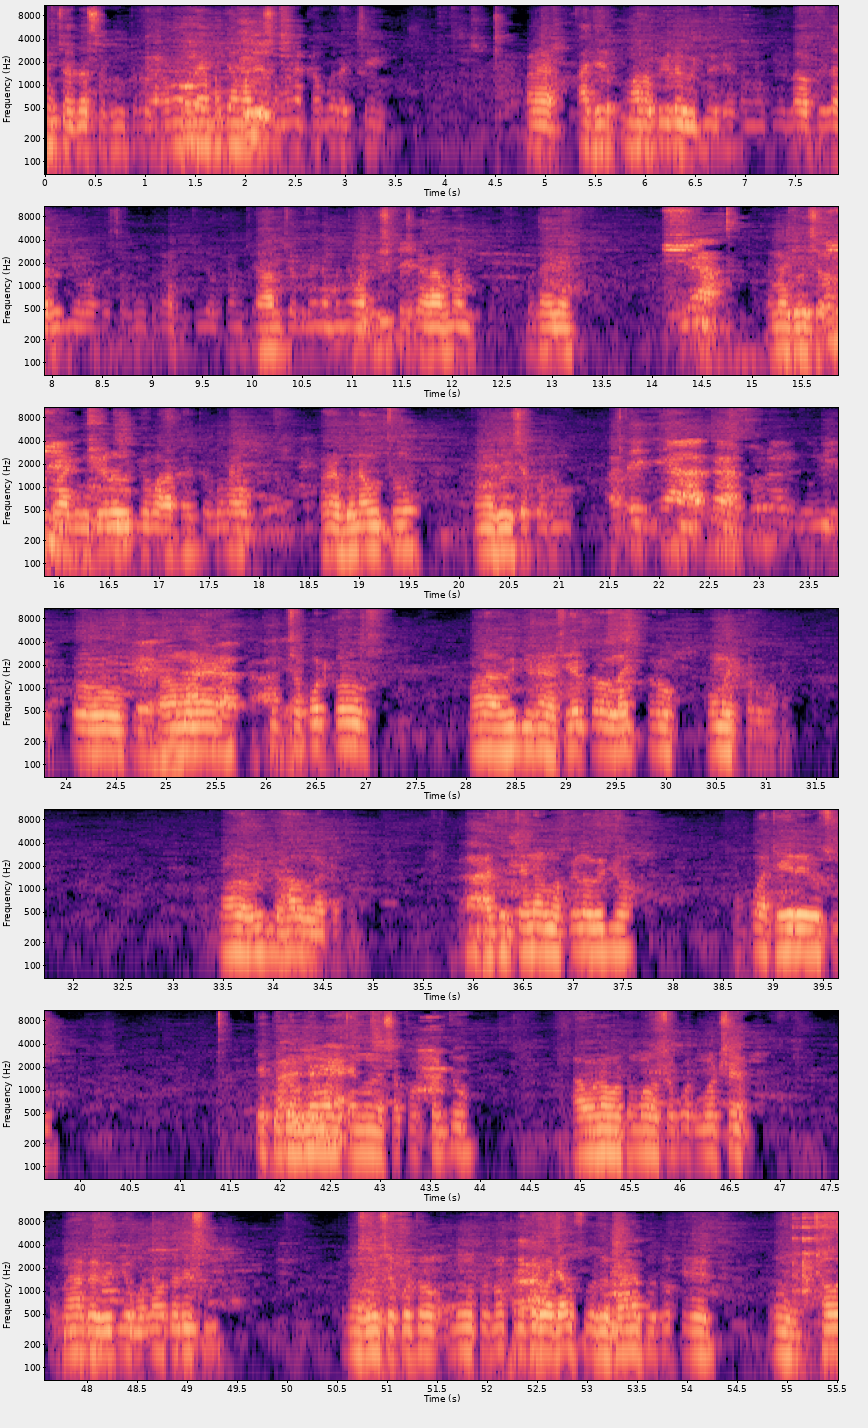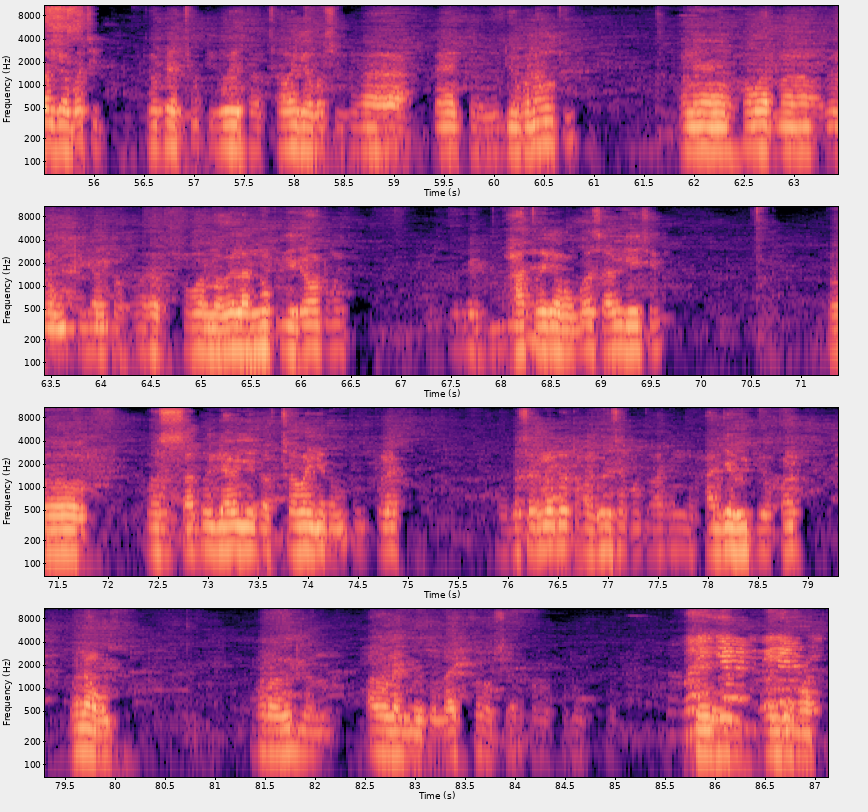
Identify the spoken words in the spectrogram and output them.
છો દર્શક ખબર જ છે પણ આજે મારો પહેલો વીડિયો છે તમે કેમ છે હાલ છે બધાને મજામાં જય તમે જોઈ શકો છો આજે હું પહેલો વીડિયો મારા ઘર પર બનાવું હવે બનાવું છું તમે જોઈ શકો છો તો મને ખૂબ સપોર્ટ કરો મારા વિડીયોને શેર કરો લાઈક કરો કોમેન્ટ કરો મારો વીડિયો સારો લાગે તો. આજે ચેનલમાં પહેલો વીડિયો મૂકવા જઈ રહ્યો છું. જેથી કરીને મારી ચેનલને સપોર્ટ કરજો. આવો નવો તમારો સપોર્ટ મળશે. અમે આગળ વીડિયો બનાવતા રહીશું. તમે જોઈ શકો છો, હું તો નોકરી કરવા જાઉં છું, એટલે મારે તો જો કે છ વાગ્યા પછી જો કે છૂટી હોય તો છ વાગ્યા પછી કંઈક વીડિયો બનાવું છું. અને સવારમાં વહેલો ઉઠી જાઉં તો સવારમાં વહેલા નોકરીએ જવાનું હોય. સાત વાગ્યામાં બસ આવી જાય છે. તો બસ સાત વાગે આવી જાય તો છ વાગે તો ઉઠવું પડે. તો દર્શક મિત્રો, તમે જોઈ શકો છો આજે સાંજે વીડિયો પણ બનાવું છું. મારો વીડિયો સારો લાગ્યો તો લાઈક કરો શેર કરો que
